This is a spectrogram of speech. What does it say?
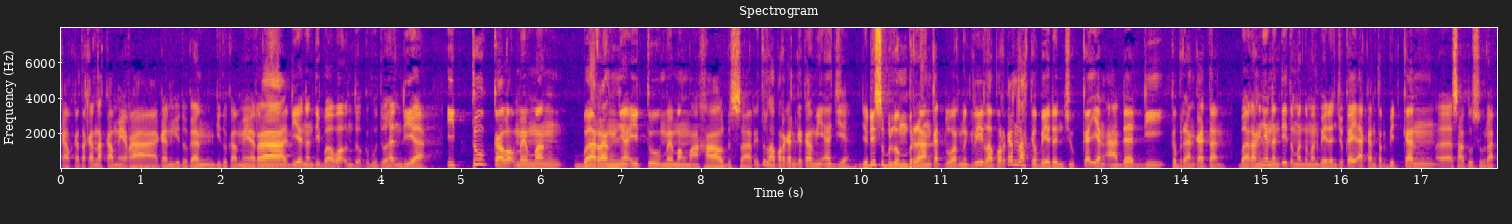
katakanlah kamera kan gitu kan gitu kamera dia nanti bawa untuk kebutuhan dia itu kalau memang barangnya itu memang mahal besar itu laporkan ke kami aja. Jadi sebelum berangkat luar negeri laporkanlah ke bea dan cukai yang ada di keberangkatan. Barangnya nanti teman-teman bea dan cukai akan terbitkan uh, satu surat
